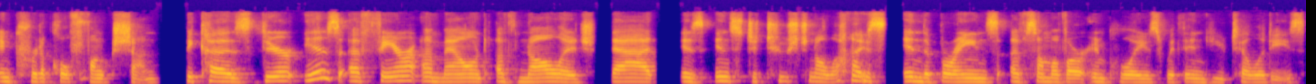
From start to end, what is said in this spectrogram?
and critical function because there is a fair amount of knowledge that is institutionalized in the brains of some of our employees within utilities.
